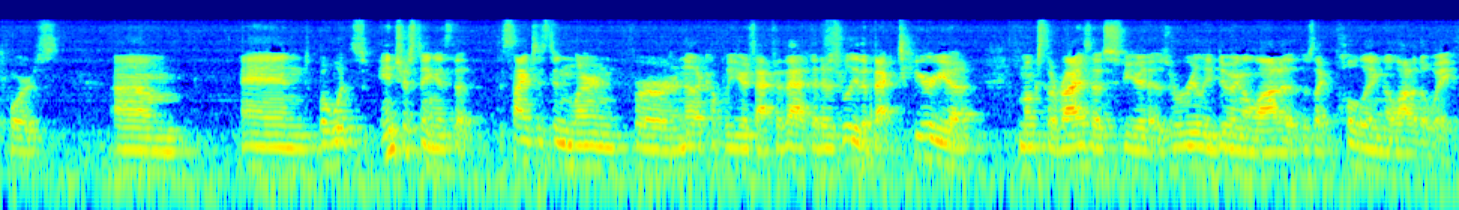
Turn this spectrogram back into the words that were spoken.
pores. Um, and but what's interesting is that the scientists didn't learn for another couple of years after that that it was really the bacteria amongst the rhizosphere that was really doing a lot of it was like pulling a lot of the weight.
